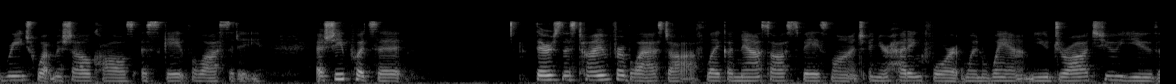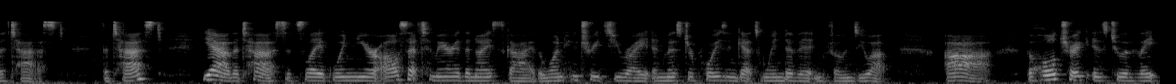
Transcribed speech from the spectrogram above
reach what Michelle calls escape velocity. As she puts it, there's this time for blast off, like a NASA space launch, and you're heading for it when wham, you draw to you the test. The test? Yeah, the test. It's like when you're all set to marry the nice guy, the one who treats you right, and Mr. Poison gets wind of it and phones you up. Ah, the whole trick is to evade,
